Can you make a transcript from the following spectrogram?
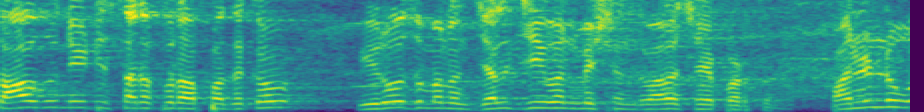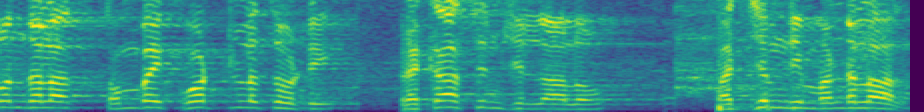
తాగునీటి సరఫరా పథకం ఈరోజు మనం జల్ జీవన్ మిషన్ ద్వారా చేపడుతున్నాం. పన్నెండు వందల తొంభై కోట్లతోటి ప్రకాశం జిల్లాలో పద్దెనిమిది మండలాలు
